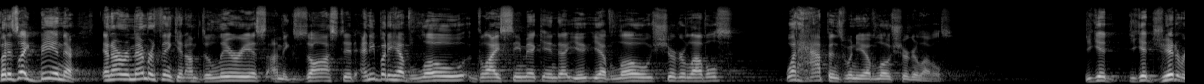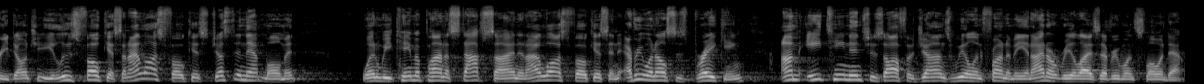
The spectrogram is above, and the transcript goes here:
But it's like being there. And I remember thinking, I'm delirious, I'm exhausted. Anybody have low glycemic index? You, you have low sugar levels? What happens when you have low sugar levels? You get, you get jittery, don't you? You lose focus. And I lost focus just in that moment when we came upon a stop sign and I lost focus and everyone else is braking. I'm 18 inches off of John's wheel in front of me and I don't realize everyone's slowing down.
